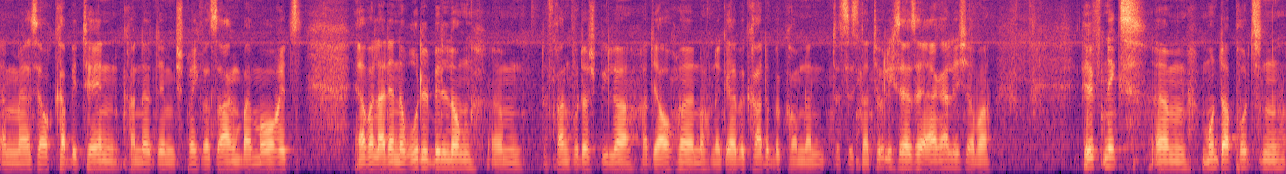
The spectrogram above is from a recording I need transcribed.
Ähm, er ist ja auch Kapitän, kann dementsprechend was sagen bei Moritz. Ja, aber leider eine Rudelbildung. Ähm, der Frankfurter Spieler hat ja auch äh, noch eine gelbe Karte bekommen. Das ist natürlich sehr, sehr ärgerlich, aber hilft nichts. Ähm, munter putzen,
